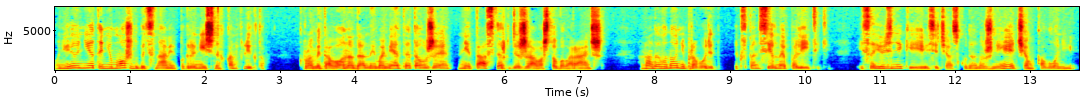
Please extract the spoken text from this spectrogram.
у нее нет и не может быть с нами пограничных конфликтов. Кроме того, на данный момент это уже не та сверхдержава, что была раньше. Она давно не проводит экспансивной политики, и союзники ей сейчас куда нужнее, чем колонии.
